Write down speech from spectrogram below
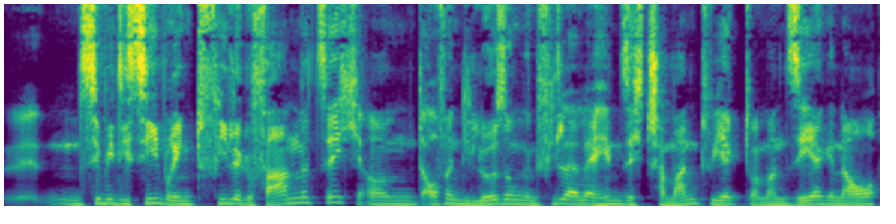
ein CBDC bringt viele Gefahren mit sich und auch wenn die Lösung in vielerlei Hinsicht charmant wirkt und man sehr genau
